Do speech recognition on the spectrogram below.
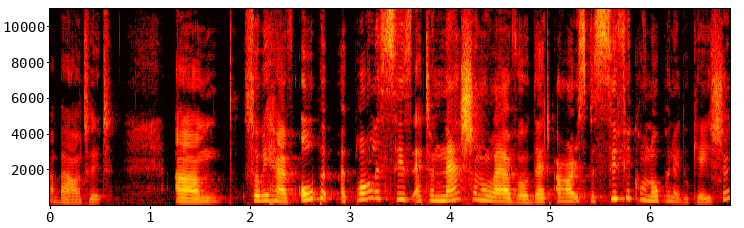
about it. Um, so we have open, uh, policies at a national level that are specific on open education,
